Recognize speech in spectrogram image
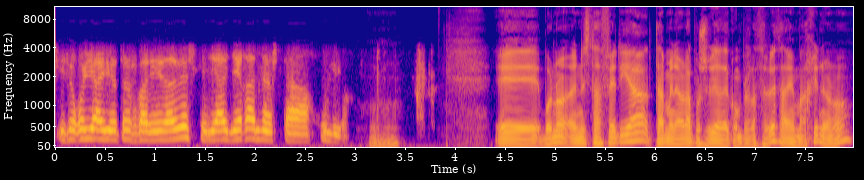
y luego ya hay otras variedades que ya llegan hasta julio. Eh, bueno, en esta feria también habrá posibilidad de comprar cereza, me imagino, ¿no?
